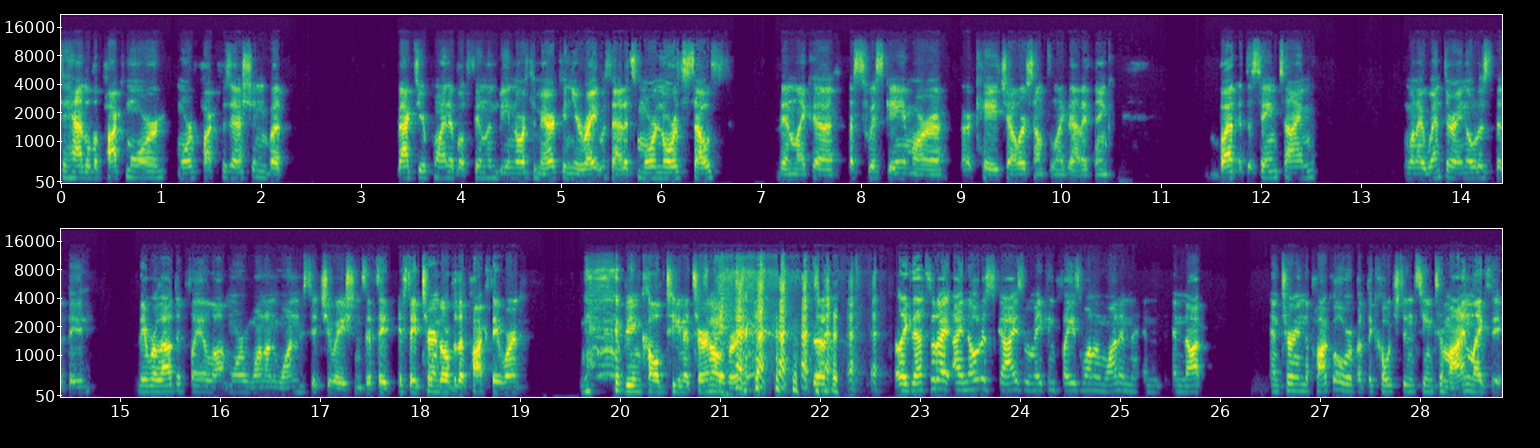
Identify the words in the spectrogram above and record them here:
to handle the puck more, more puck possession. But back to your point about Finland being North American, you're right with that. It's more north south than like a, a Swiss game or a or KHL or something like that. I think. But at the same time, when I went there, I noticed that they they were allowed to play a lot more one-on-one situations. If they if they turned over the puck, they weren't being called Tina turnover. so, like that's what I, I noticed. Guys were making plays one-on-one and, and and not and turning the puck over, but the coach didn't seem to mind. Like they,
